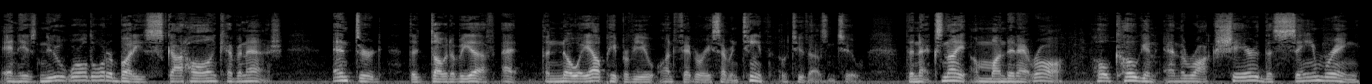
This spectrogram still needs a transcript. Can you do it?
and his New World Order buddies Scott Hall and Kevin Nash entered the WWF at the No Way Out pay-per-view on February 17th of 2002. The next night on Monday Night Raw, Hulk Hogan and The Rock shared the same ring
